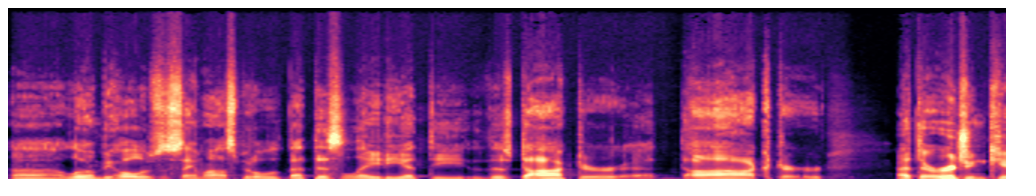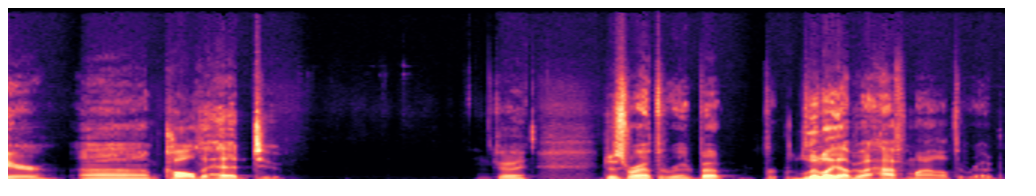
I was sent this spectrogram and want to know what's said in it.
Uh, lo and behold, it was the same hospital that this lady at the this doctor, uh, doctor at the urgent care um, called ahead to. Okay, just right up the road, about literally about half a mile up the road.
